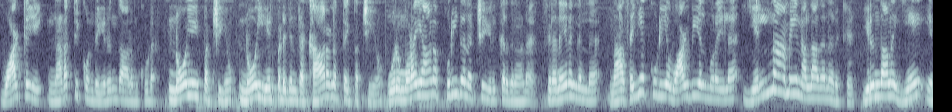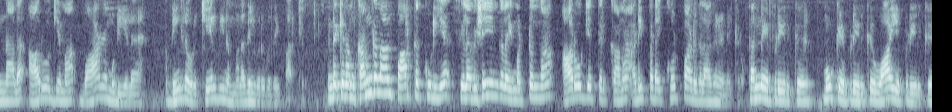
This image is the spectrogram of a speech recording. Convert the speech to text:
வாழ்க்கையை நடத்தி கொண்டு இருந்தாலும் கூட நோயை பற்றியும் நோய் ஏற்படுகின்ற காரணத்தை பற்றியும் ஒரு முறையான புரிதலற்று இருக்கிறதுனால சில நேரங்களில் நான் செய்யக்கூடிய வாழ்வியல் முறையில் எல்லாமே நல்லா தானே இருக்குது இருந்தாலும் ஏன் என்னால் ஆரோக்கியமாக வாழ முடியலை? அப்படிங்கிற ஒரு கேள்வி நம் மனதில் வருவதை பார்க்கிறோம். இன்றைக்கு நம் கண்களால் பார்க்கக்கூடிய சில விஷயங்களை மட்டும்தான் ஆரோக்கியத்திற்கான அடிப்படை கோட்பாடுகளாக நினைக்கிறோம். கண் எப்படி இருக்கு? மூக்கு எப்படி இருக்கு? வாய் எப்படி இருக்கு?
